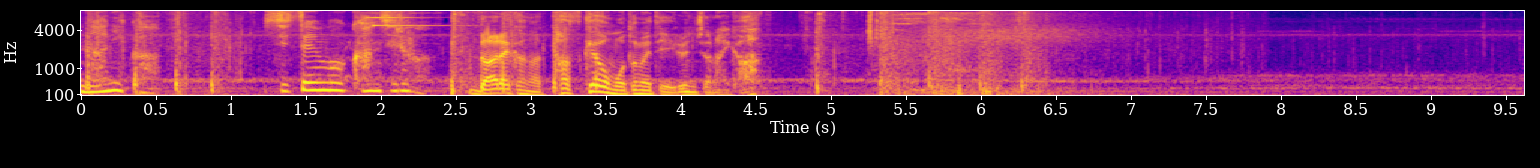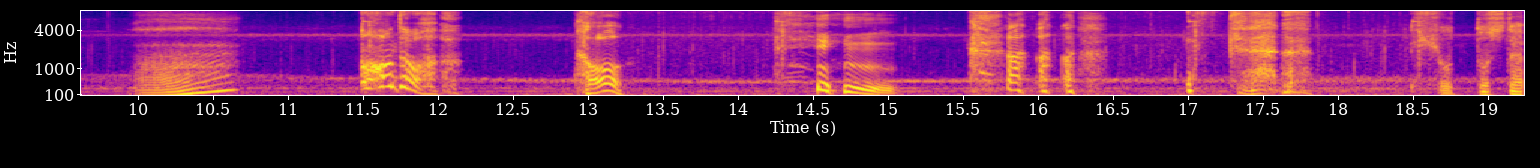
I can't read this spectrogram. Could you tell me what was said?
何か視線を感じるわ。誰かが助けを求めているんじゃないか？ああんたは？おうひょっとして。い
